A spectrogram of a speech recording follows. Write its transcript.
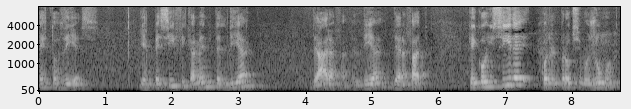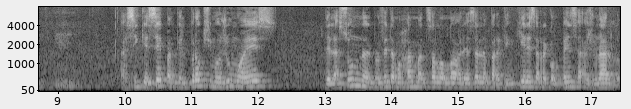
estos días, y específicamente el día de Arafat, el día de Arafat, que coincide con el próximo Yuma. Así que sepan que el próximo Yuma es de la sunna del profeta Muhammad sallallahu alaihi wasallam para quien quiere esa recompensa ayunarlo.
